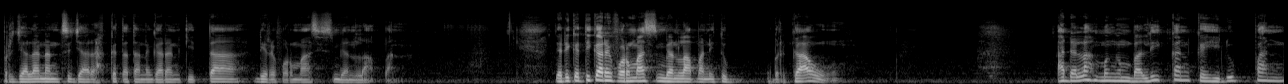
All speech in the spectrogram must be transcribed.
Perjalanan sejarah ketatanegaraan kita di reformasi 98 jadi ketika reformasi 98 itu bergaung, adalah mengembalikan kehidupan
